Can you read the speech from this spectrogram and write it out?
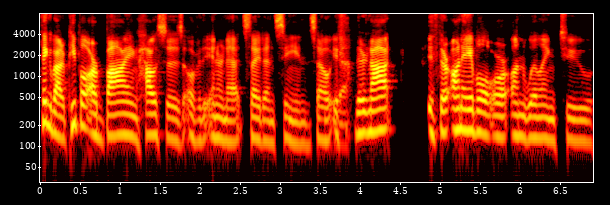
think about it people are buying houses over the internet sight unseen so if yeah. they're not if they're unable or unwilling to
